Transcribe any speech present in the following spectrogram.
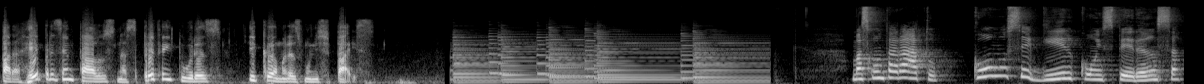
para representá-los nas prefeituras, e câmaras municipais. Mas, Contarato, como seguir com esperança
